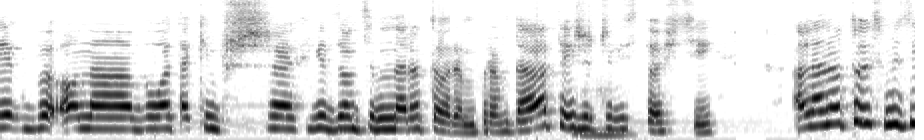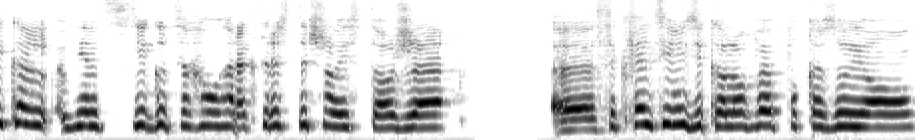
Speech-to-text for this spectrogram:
jakby ona była takim wszechwiedzącym narratorem, prawda, tej Mhm. rzeczywistości. Ale no to jest musical, więc jego cechą charakterystyczną jest to, że e, sekwencje musicalowe pokazują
